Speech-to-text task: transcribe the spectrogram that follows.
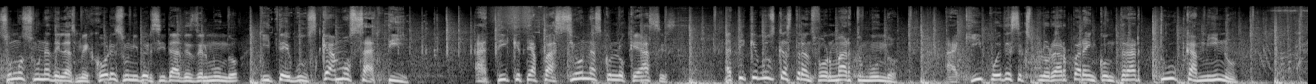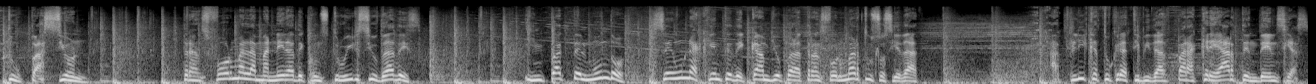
Somos una de las mejores universidades del mundo y te buscamos a ti. A ti que te apasionas con lo que haces. A ti que buscas transformar tu mundo. Aquí puedes explorar para encontrar tu camino, tu pasión. Transforma la manera de construir ciudades. Impacta el mundo. Sé un agente de cambio para transformar tu sociedad. Aplica tu creatividad para crear tendencias.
